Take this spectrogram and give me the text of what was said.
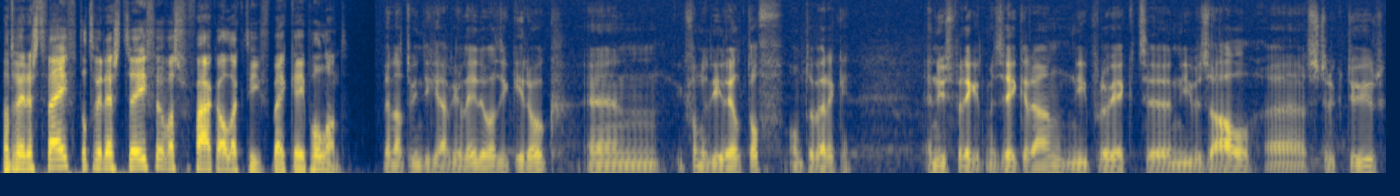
Van 2005 tot 2007 was Vervaak al actief bij Cape Holland. Bijna twintig jaar geleden was ik hier ook en ik vond het hier heel tof om te werken. En nu spreekt het me zeker aan. Nieuw project, uh, nieuwe zaal, uh, structuur.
